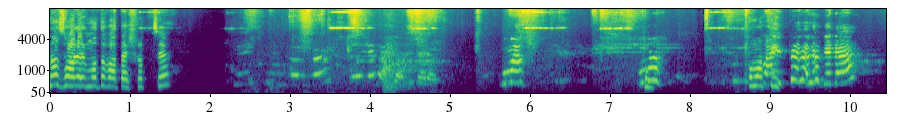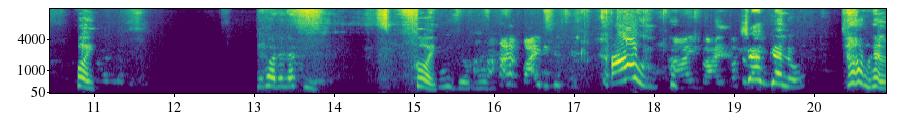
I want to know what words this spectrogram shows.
না ঝড়ের মতো বাতাস হচ্ছে। কি কই? আউ! সব গেল। সব গেল।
